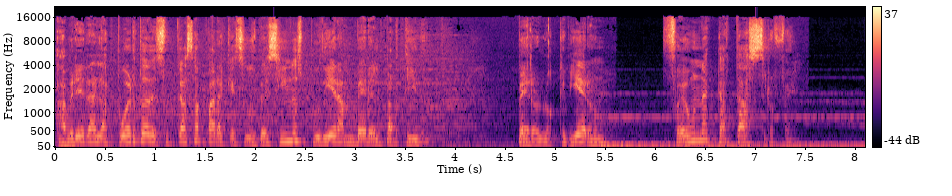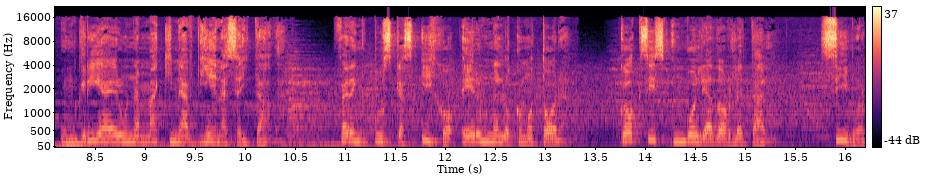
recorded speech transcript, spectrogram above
abriera la puerta de su casa para que sus vecinos pudieran ver el partido. Pero lo que vieron fue una catástrofe. Hungría era una máquina bien aceitada. Ferenc Puskas hijo era una locomotora. Coxis un goleador letal. Sibor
